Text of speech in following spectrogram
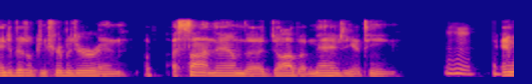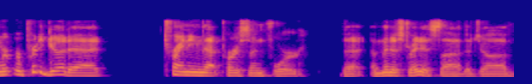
individual contributor and assign them the job of managing a team. Mm-hmm. And we're, we're pretty good at training that person for the administrative side of the job,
